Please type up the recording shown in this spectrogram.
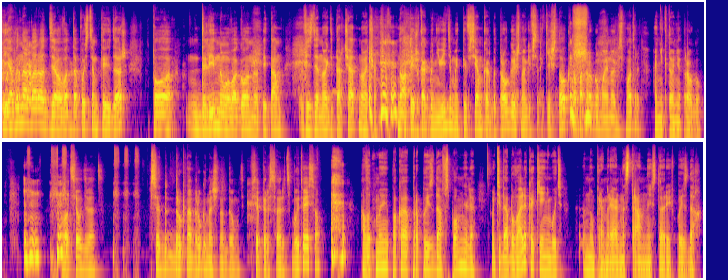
Я бы наоборот делал. Вот, допустим, ты идешь по длинному вагону, и там везде ноги торчат ночью. Ну, а ты же как бы невидимый, ты всем как бы трогаешь ноги, все такие, что? Кто потрогал мои ноги? Смотрят, а никто не трогал. Вот, все удивятся. Все друг на друга начнут думать. Все перессорятся. Будет весело. А вот мы пока про поезда вспомнили, у тебя бывали какие-нибудь, ну, прям реально странные истории в поездах?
